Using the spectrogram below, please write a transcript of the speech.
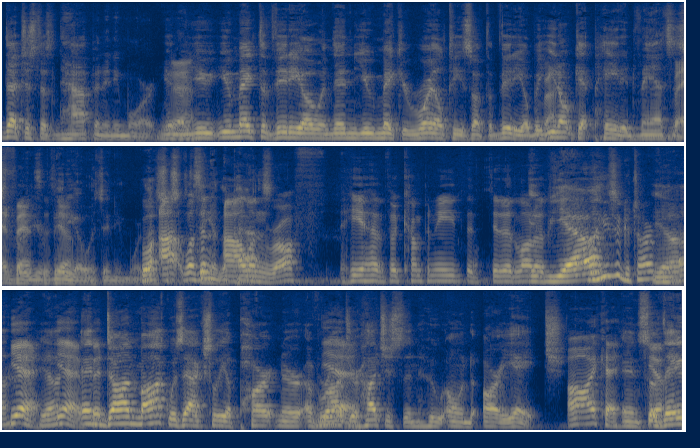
that just doesn't happen anymore. You know, you you make the video and then you make your royalties off the video, but you don't get paid advances, Advances, for yeah. your videos anymore. well, That's just uh, a thing wasn't of the Arlen past. Roth? He have a company that did a lot of. Yeah, Well, he's a guitar player. yeah, Yeah, yeah, And but- Don Mock was actually a partner of Yeah. Roger Hutchison, who owned REH. Oh, okay. And so Yeah. they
